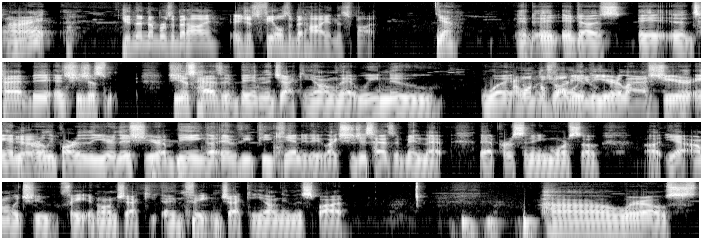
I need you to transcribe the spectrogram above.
All right. Do you think the number's a bit high? It just feels a bit high in this spot. Yeah, it it, it does. It, a tad bit. And she just she just hasn't been the Jackie Young that we knew what I want majority the of the year last year and yeah. early part of the year this year of being an MVP candidate. Like she just hasn't been that that person anymore. So uh, yeah, I'm with you, Fate on Jackie and Fate and Jackie Young in this spot. Uh where else?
